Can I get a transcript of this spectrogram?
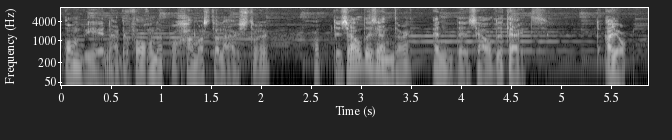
om weer naar de volgende programma's te luisteren op dezelfde zender en dezelfde tijd. Ajo.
